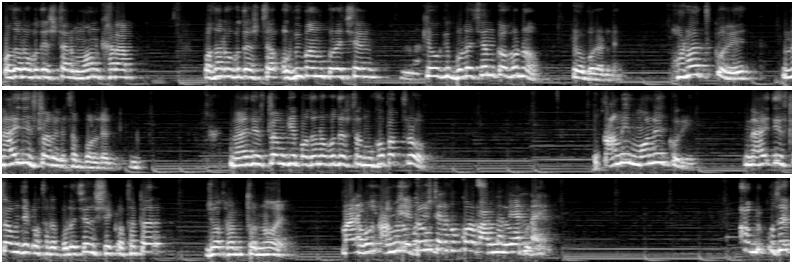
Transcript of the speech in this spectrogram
প্রধান উপদেষ্টার মন খারাপ। প্রধান উপদেষ্টা অভিমান করেছেন। কেউ কি বলেছেন কখনো? কেউ বলেন নাই। হঠাৎ করে নাহিদ ইসলামের কথা বললেন। নাহিদ ইসলাম কি প্রধান উপদেষ্টার মুখপাত্র? আমি মনে করি নাহিদ ইসলাম যে কথাটা বলেছেন সেই কথাটা যথার্থ নয়। মানে এবং আমি এটাও আপনি কোথায়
